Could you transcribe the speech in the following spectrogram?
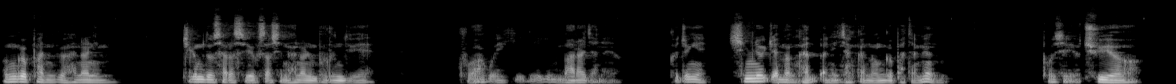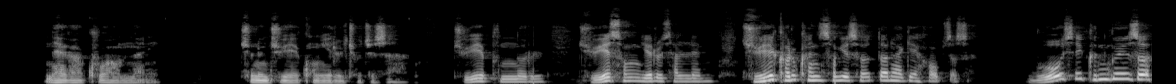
언급한 그 하나님, 지금도 살아서 역사하신 하나님 부른 뒤에 구하고 얘긴 말하잖아요. 그 중에 16절만 간단히 잠깐 언급하자면, 보세요. 주여, 내가 구하옵나니, 주는 주의 공의를 조주사, 주의 분노를 주의 성 예루살렘, 주의 거룩한 성에서 떠나게 하옵소서. 무엇에 근거해서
